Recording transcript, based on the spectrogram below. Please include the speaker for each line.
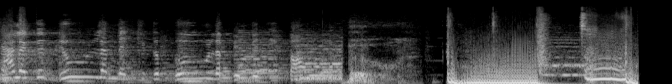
Speaker 1: Salagadoola, metricaboola, bibbidi-bob. bop.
